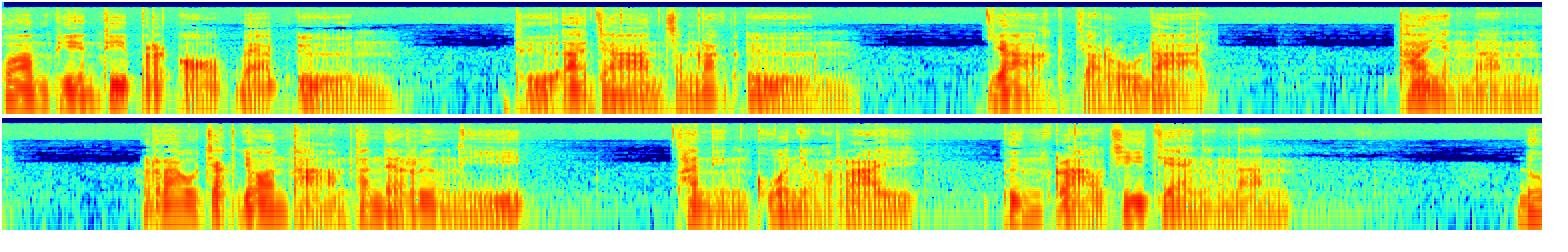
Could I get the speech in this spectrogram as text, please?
ความเพียรที่ประกอบแบบอื่น ถืออาจารย์สำนักอื่น ยากจะรู้ได้ ถ้าอย่างนั้น เราจะย้อนถามท่านในเรื่องนี้ ท่านเห็นควรอย่างไร พึงกล่าวชี้แจงอย่างนั้น ดู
